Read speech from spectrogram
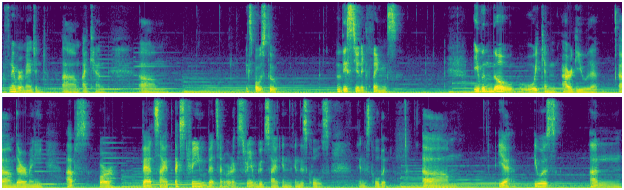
I've never imagined um, I can um, exposed to these unique things even though we can argue that um, there are many ups or bad side extreme bad side or extreme good side in in the schools in the school but um, yeah it was an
